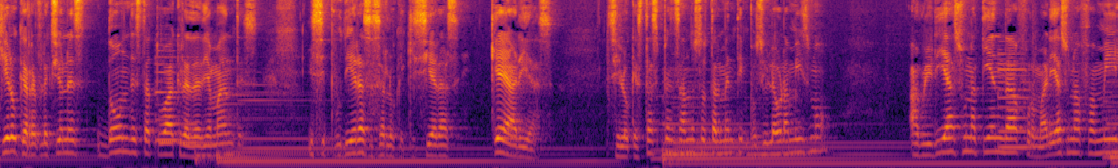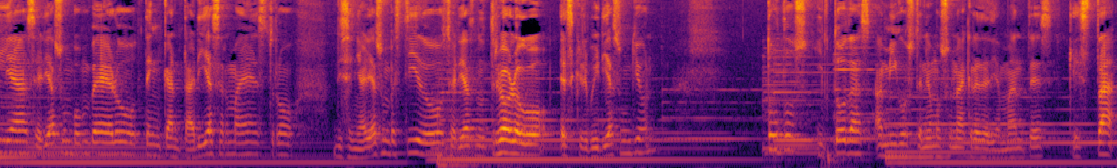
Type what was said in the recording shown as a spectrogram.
quiero que reflexiones dónde está tu acre de diamantes. Y si pudieras hacer lo que quisieras, ¿qué harías? Si lo que estás pensando es totalmente imposible ahora mismo, ¿abrirías una tienda, formarías una familia, serías un bombero, te encantaría ser maestro, diseñarías un vestido, serías nutriólogo, escribirías un guion? Todos y todas amigos tenemos un acre de diamantes que está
